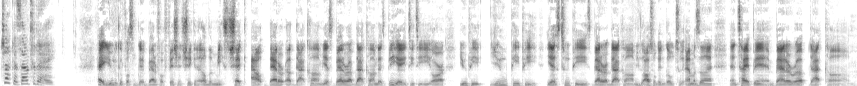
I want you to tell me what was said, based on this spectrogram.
Check us out today. Hey, you looking for some good batter for fish and chicken and other meats? Check out batterup.com. Yes, batterup.com. That's B A T T E R U P U P P. Yes, two P's, batterup.com. You also can go to Amazon and type in batterup.com.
